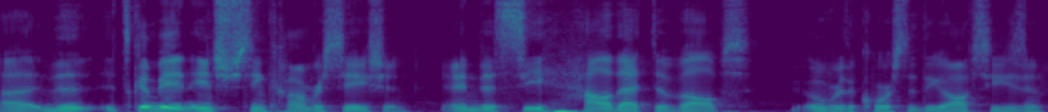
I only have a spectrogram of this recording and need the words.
uh, the, it's going to be an interesting conversation and to see how that develops over the course of the offseason.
